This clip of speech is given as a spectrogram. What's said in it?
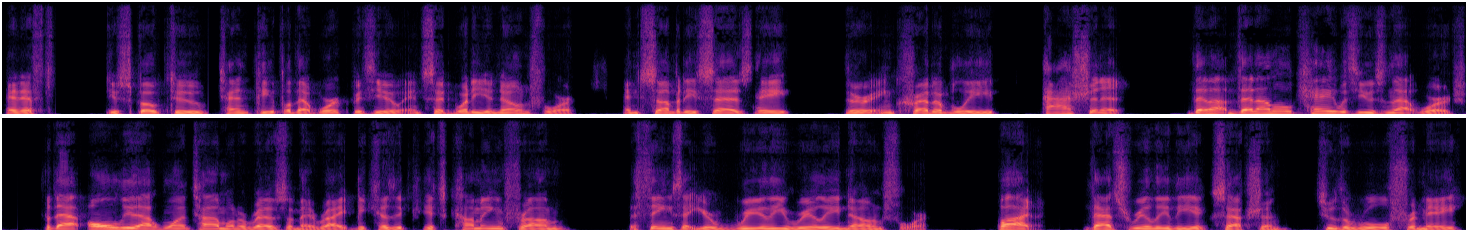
And if you spoke to 10 people that worked with you and said, What are you known for? And somebody says, Hey, they're incredibly passionate, then, I, then I'm okay with using that word. But that only that one time on a resume, right? Because it, it's coming from the things that you're really, really known for. But that's really the exception to the rule for me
